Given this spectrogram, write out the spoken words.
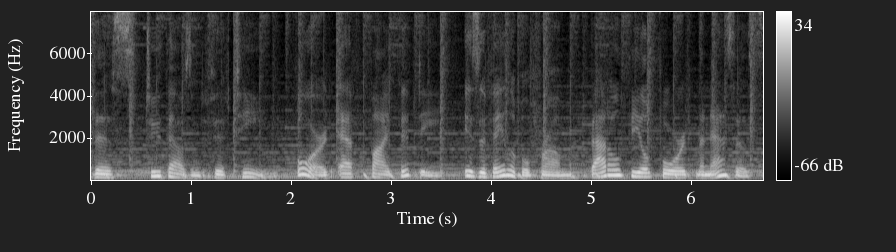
This 2015 Ford F-550 is available from Battlefield Ford Manassas.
